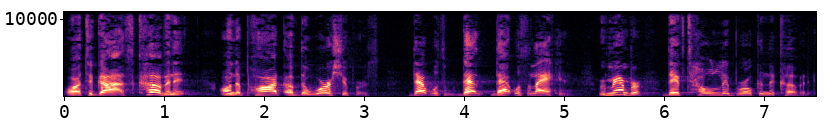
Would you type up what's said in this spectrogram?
or to God's covenant on the part of the worshipers. That was, that, that was lacking. Remember, they've totally broken the covenant.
